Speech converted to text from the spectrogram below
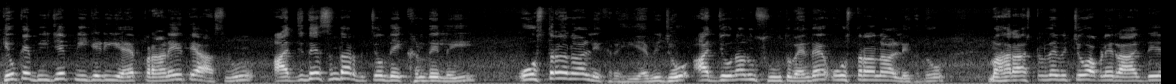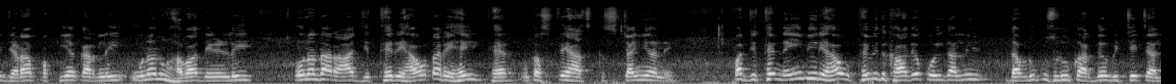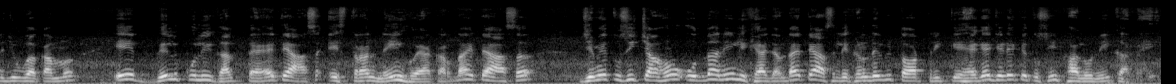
ਕਿਉਂਕਿ ਬੀਜੇਪੀ ਜਿਹੜੀ ਹੈ, ਪੁਰਾਣੇ ਇਤਿਹਾਸ ਨੂੰ ਅੱਜ ਦੇ ਸੰਦਰਭ ਵਿੱਚੋਂ ਦੇਖਣ ਦੇ ਲਈ ਉਸ ਤਰ੍ਹਾਂ ਨਾਲ ਲਿਖ ਰਹੀ ਹੈ ਵੀ ਜੋ ਅੱਜ ਉਹਨਾਂ ਨੂੰ ਸੂਤ ਵਹਿੰਦਾ ਉਸ ਤਰ੍ਹਾਂ ਨਾਲ ਲਿਖ ਦਿਓ। ਮਹਾਰਾਸ਼ਟਰ ਦੇ ਵਿੱਚ ਉਹ ਆਪਣੇ ਰਾਜ ਦੇ ਜੜ੍ਹਾਂ ਪੱਕੀਆਂ ਕਰਨ ਲਈ, ਉਹਨਾਂ ਨੂੰ ਹਵਾ ਦੇਣ ਲਈ, ਉਹਨਾਂ ਦਾ ਰਾਜ ਜਿੱਥੇ ਰਿਹਾ ਉਹ ਤਾਂ ਰਿਹਾ ਹੀ, ਖੈਰ, ਉਹ ਤਾਂ ਇਤਿਹਾਸਕ ਸੱਚਾਈਆਂ ਨੇ। ਪਰ ਜਿੱਥੇ ਨਹੀਂ ਵੀ ਰਿਹਾ, ਉੱਥੇ ਵੀ ਦਿਖਾ ਦਿਓ, ਕੋਈ ਗੱਲ ਨਹੀਂ, ਦਬੜੂ ਕੁਸੜੂ ਕਰ ਦਿਓ, ਵਿੱਚੇ ਚੱਲ ਜੂਗਾ ਕੰਮ। ਇਹ ਬਿਲਕੁਲ ਹੀ ਗਲਤ ਹੈ, ਇਤਿਹਾਸ ਇਸ ਤਰ੍ਹਾਂ ਨਹੀਂ ਹੋਇਆ ਕਰਦਾ। ਇਤਿਹਾਸ ਜਿਵੇਂ ਤੁਸੀਂ ਚਾਹੋ ਉਦਾਂ ਨਹੀਂ ਲਿਖਿਆ ਜਾਂਦਾ। ਇਤਿਹਾਸ ਲਿਖਣ ਦੇ ਵੀ ਤੌਰ ਤਰੀਕੇ ਹੈਗੇ, ਜਿਹੜੇ ਕਿ ਤੁਸੀਂ ਫਾਲੋ ਨਹੀਂ ਕਰ ਰਹੇ।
